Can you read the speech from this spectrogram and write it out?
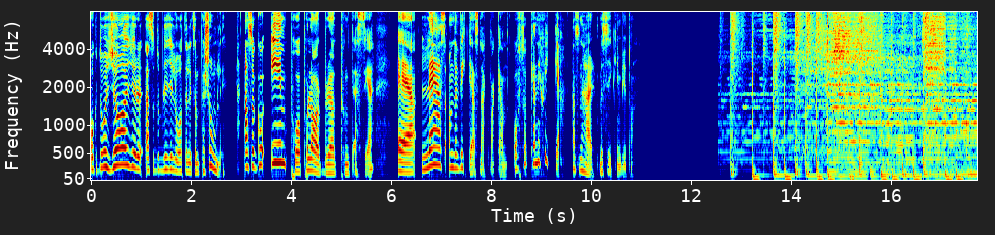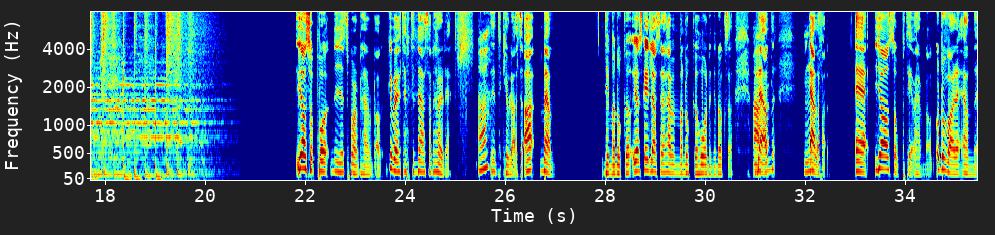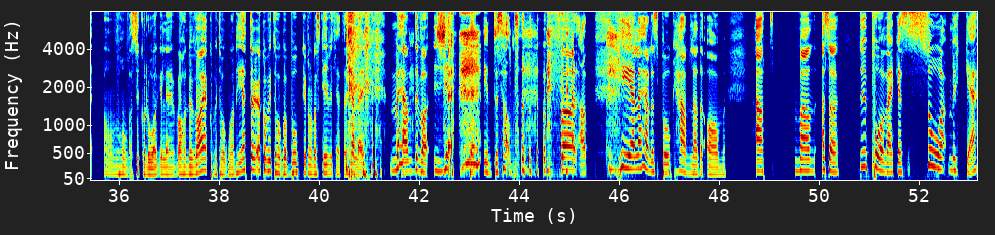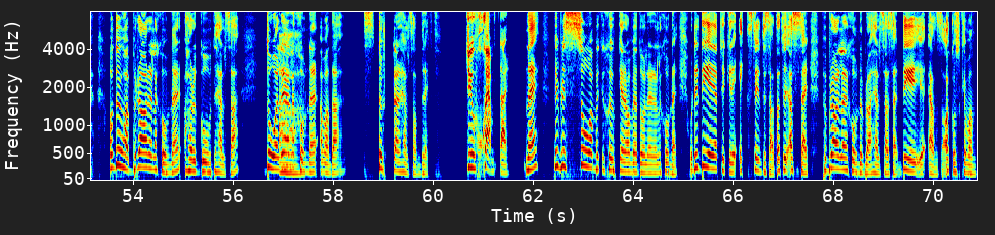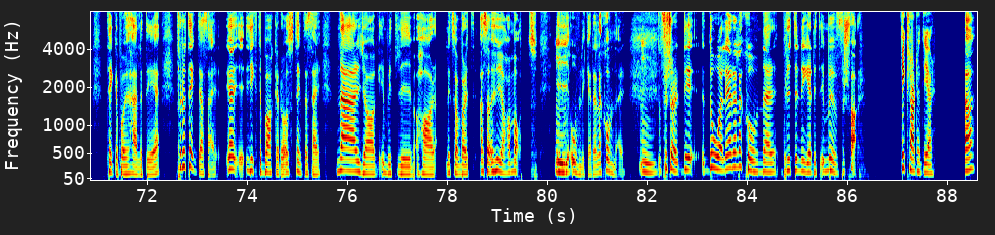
Och då, gör ju, det- alltså, då blir ju låten liksom personlig. Alltså gå in på polarbröd.se, eh, läs om den viktiga snackmackan och så kan ni skicka en sån här musikinbjudan. Jag såg på Nyhetsmorgon häromdagen. Gud vad jag täppte näsan, hör du det? Ja. Det är inte kul alls. Ja, men det är Manuka. Jag ska ju lösa det här med Manuka-honungen också. Ja, men Mm. i alla fall. Eh, jag såg på tv häromdagen och då var det en, om hon var psykolog eller vad hon nu var, jag kommer inte ihåg vad hon heter, jag kommer inte ihåg vad boken hon har skrivit heter heller. men det var jätteintressant. För att hela hennes bok handlade om att man, alltså du påverkas så mycket. Om du har bra relationer har du god hälsa. Dåliga Ah. relationer, Amanda, störtar hälsan direkt. Du skämtar! Nej, vi blir så mycket sjukare om vi har dåliga relationer. Och Det är det jag tycker är extra intressant. Att vi, alltså så här, för bra relationer, bra hälsa, så här, det är en sak. Och så kan man tänka på hur härligt det är. För då tänkte jag så här, jag gick tillbaka då och så tänkte jag så här, när jag i mitt liv har liksom varit, alltså hur jag har mått i Mm. olika relationer. Mm. Förstår du? Det, dåliga relationer bryter ner ditt immunförsvar. Det är klart att det gör. Ja.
